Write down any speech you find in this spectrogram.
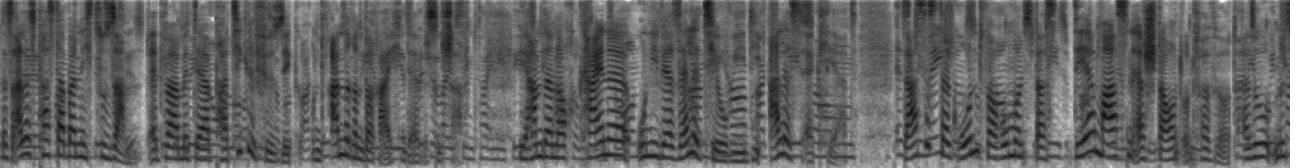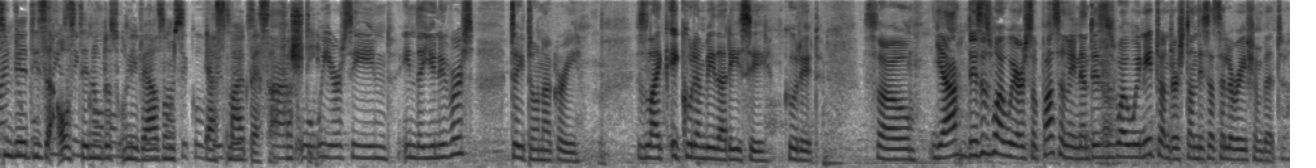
Das alles passt aber nicht zusammen, etwa mit der Partikelphysik und anderen Bereichen der Wissenschaft. Wir haben da noch keine universelle Theorie, die alles erklärt. Das ist der Grund, warum uns das dermaßen erstaunt und verwirrt. Also müssen wir diese Ausdehnung des Universums erstmal besser verstehen. It's like it couldn't be that easy, could it? So, yeah, this is why we are so puzzling and this is why we need to understand this acceleration better.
